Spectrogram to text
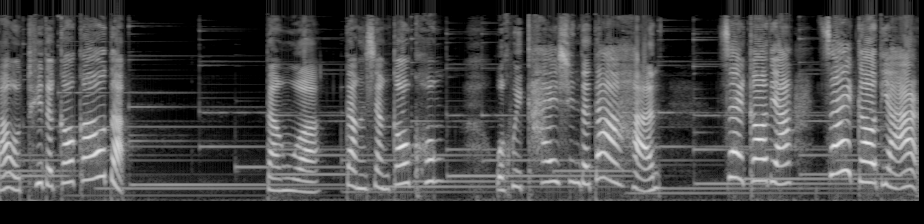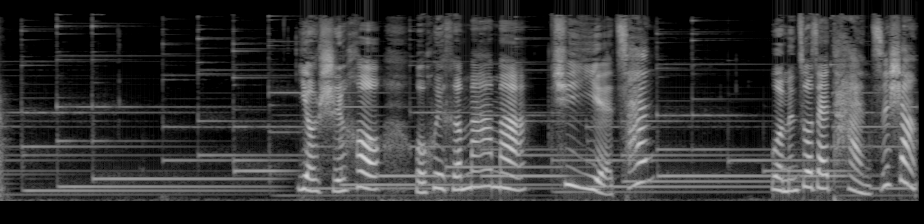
把我推得高高的。当我荡向高空，我会开心的大喊。再高点儿，再高点儿。有时候我会和妈妈去野餐，我们坐在毯子上，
